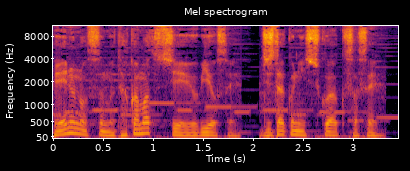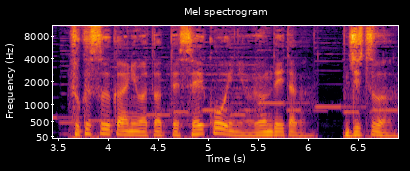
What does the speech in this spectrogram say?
N の住む高松市へ呼び寄せ、自宅に宿泊させ、複数回にわたって性行為に及んでいたが、実は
